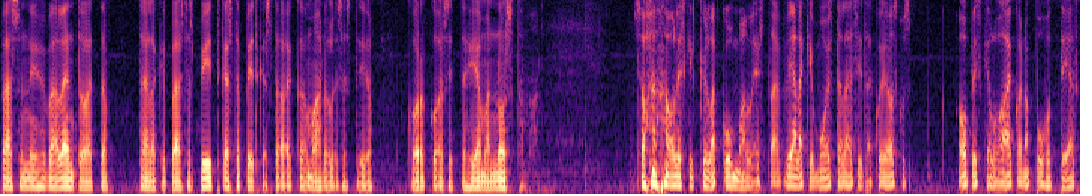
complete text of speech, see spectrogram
päässyt niin hyvää lentoa, että täälläkin päästäisiin pitkästä pitkästä aikaa mahdollisesti jo korkoa sitten hieman nostamaan. Se olisikin kyllä kummallista. Vieläkin muistelen sitä, kun joskus opiskeluaikoina puhuttiin, että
